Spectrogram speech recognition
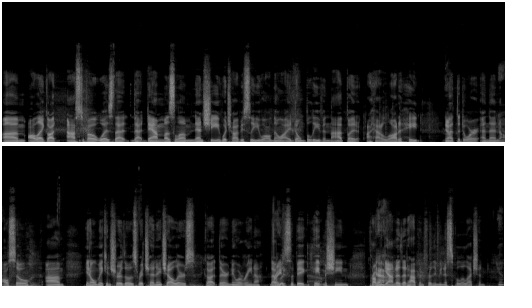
Um, all I got asked about was that that damn Muslim Nenshi, which obviously you all know I don't believe in that, but I had a lot of hate Yeah. at the door, and then Yeah. also, um, you know, making sure those rich NHLers got their new arena. That Right. was the big hate machine propaganda that happened for the municipal election. Yeah.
